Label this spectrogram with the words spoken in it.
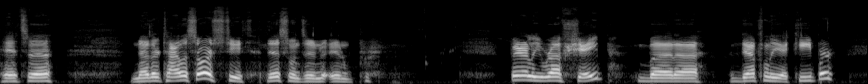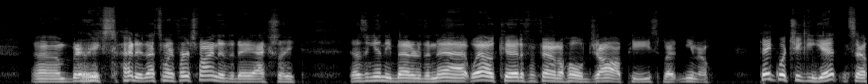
It's uh, another Tylosaurus tooth. This one's in, in fairly rough shape, but uh, definitely a keeper. I'm very excited. That's my first find of the day, actually. Doesn't get any better than that. Well, it could if I found a whole jaw piece, but, you know, take what you can get. So,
